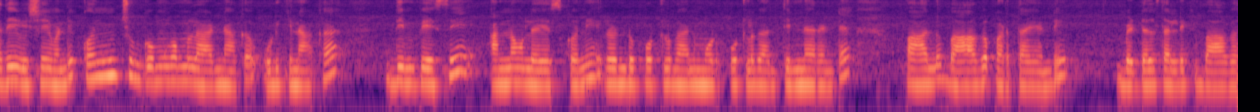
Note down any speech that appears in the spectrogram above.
అదే విషయం అండి. కొంచెం గుమ్మగుమ్మలాడినాక ఉడికినాక దింపేసి అన్నంలో వేసుకొని రెండు పూట్లు కానీ మూడు పూట్లు కానీ తిన్నారంటే పాలు బాగా పడతాయండి. బిడ్డల తల్లికి బాగా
